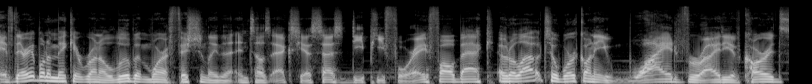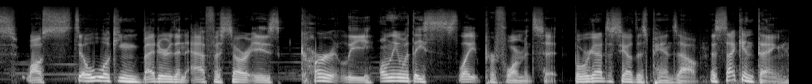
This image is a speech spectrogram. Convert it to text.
if they're able to make it run a little bit more efficiently than Intel's XeSS DP4A fallback, it would allow it to work on a wide variety of cards while still looking better than FSR is currently, only with a slight performance hit. But we're gonna have to see how this pans out. The second thing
